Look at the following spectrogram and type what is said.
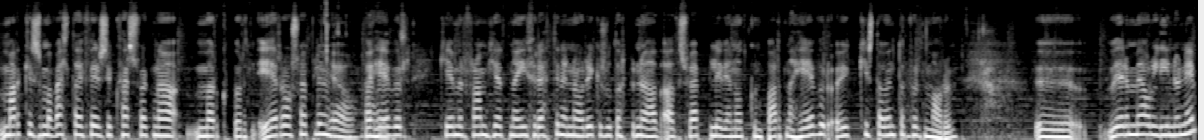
margir sem að veltaði fyrir sig hvers vegna mörg börn er á sveplifum það hefur, kemur fram hérna í fréttinin á Ríkisútarpinu að, að sveplifja nótkun barna hefur aukist á undanfjörðum árum. Uh, við erum með á línunni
